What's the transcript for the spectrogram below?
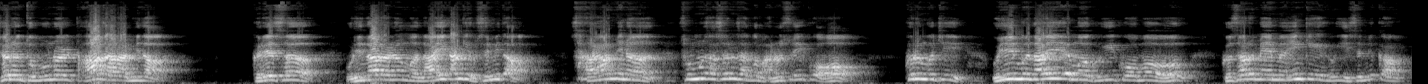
저는 두 분을 다 잘 압니다. 그래서 우리나라는 뭐 나이 관계 없습니다. 사랑하면은 살 서른 살도 많을 수 있고 그런 거지 왜뭐 나이에 뭐 그게 있고 뭐 그 사람의 뭐 인격이 그게 있습니까?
